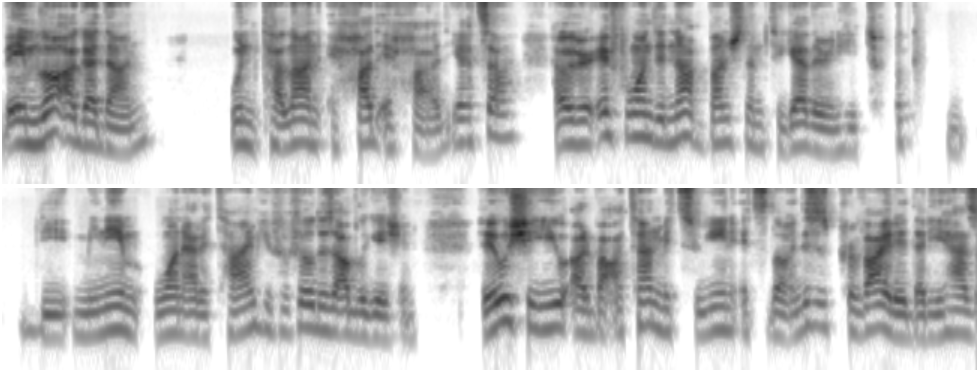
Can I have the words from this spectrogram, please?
Be'imlo agadan untalan ehad ehad yatsa. However, if one did not bunch them together and he took the minim one at a time, he fulfilled his obligation. And this is provided that he has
